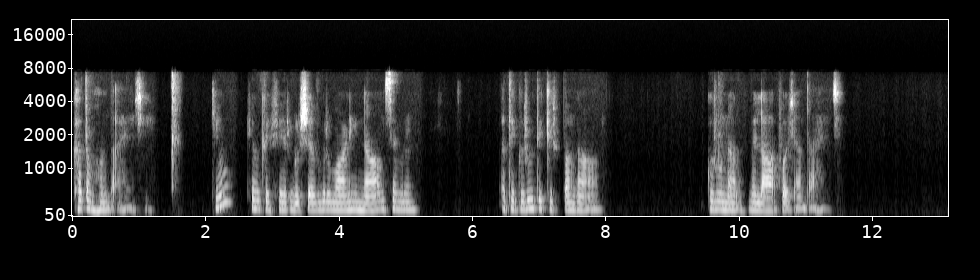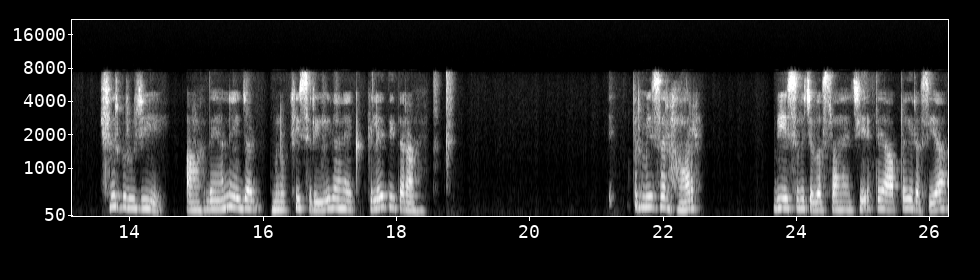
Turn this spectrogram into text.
ਖਤਮ ਹੁੰਦਾ ਹੈ ਜੀ। ਕਿਉਂ? ਕਿਉਂਕਿ ਫਿਰ ਗੁਰਸ਼ਬਦ ਗੁਰਬਾਣੀ ਨਾਮ ਸਿਮਰਨ ਅਤੇ ਗੁਰੂ ਦੀ ਕਿਰਪਾ ਨਾਲ ਗੁਰੂ ਨਾਲ ਮਿਲਾਪ ਹੋ ਜਾਂਦਾ ਹੈ ਜੀ। ਫਿਰ ਗੁਰੂ ਜੀ ਆਖਦੇ ਹਨ, ਇਹ ਜਦ ਮਨੁੱਖੀ ਸਰੀਰ ਹੈ, ਇੱਕ ਕਿਲੇ ਦੀ ਤਰ੍ਹਾਂ ਹੈ। ਪਰਮੇਸ਼ਰ ਹਰ ਵੀ ਇਸ ਵਿੱਚ ਵਸਦਾ ਹੈ ਜੀ ਤੇ ਆਪੇ ਹੀ ਰਸਿਆ,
